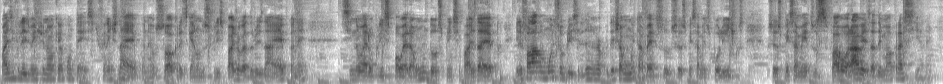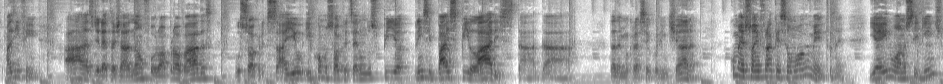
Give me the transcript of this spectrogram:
mas infelizmente não é o que acontece. Diferente da época, né? O Sócrates, que era um dos principais jogadores da época, né? Se não era um principal, era um dos principais da época. Ele falava muito sobre isso, ele deixava muito abertos os seus pensamentos políticos, os seus pensamentos favoráveis à democracia, né? Mas enfim, as diretas já não foram aprovadas, o Sócrates saiu e como Sócrates era um dos pia principais pilares da, da, da democracia corintiana, começou a enfraquecer o movimento, né? E aí no ano seguinte,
